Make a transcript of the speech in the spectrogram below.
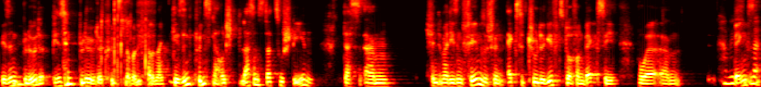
Wir sind mhm. blöde, wir sind blöde Künstler, würde ich gerade sagen. Wir sind Künstler und lass uns dazu stehen, dass ähm, ich finde immer diesen Film so schön, Exit Through the Gift Store von Banksy, wo er ähm, Banksy, le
